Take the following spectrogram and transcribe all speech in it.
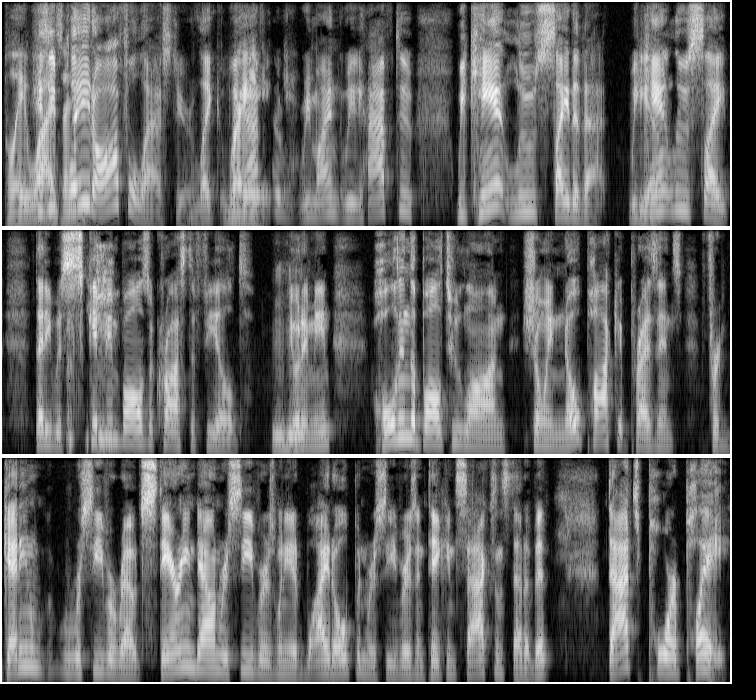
Play wise, he played awful last year. Like we Right. have to remind, we have to, we can't lose sight of that. We can't lose sight that he was skipping balls across the field. You Mm-hmm. know what I mean? Holding the ball too long, showing no pocket presence, forgetting receiver routes, staring down receivers when he had wide open receivers and taking sacks instead of it. That's poor play.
